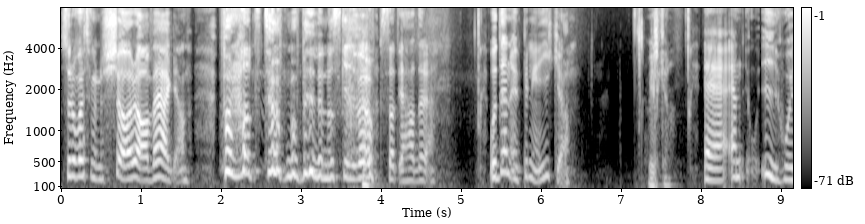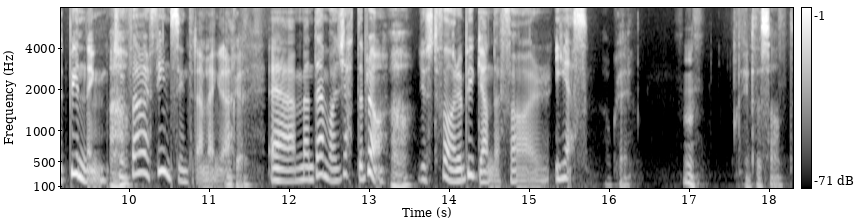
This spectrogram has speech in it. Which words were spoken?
Så då var jag tvungen att köra av vägen. För att ta upp mobilen och skriva upp så att jag hade det. Och den utbildningen gick jag. Vilken? Eh, en YH-utbildning. Aha. Tyvärr finns inte den längre. Okej. Eh, men den var jättebra. Ja. Just förebyggande för ES. Okej. Mm. Intressant.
